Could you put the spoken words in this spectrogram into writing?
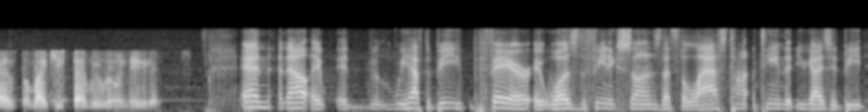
as like you said, we really needed it. And now it, it, we have to be fair. It was the Phoenix Suns. That's the last t- team that you guys had beat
